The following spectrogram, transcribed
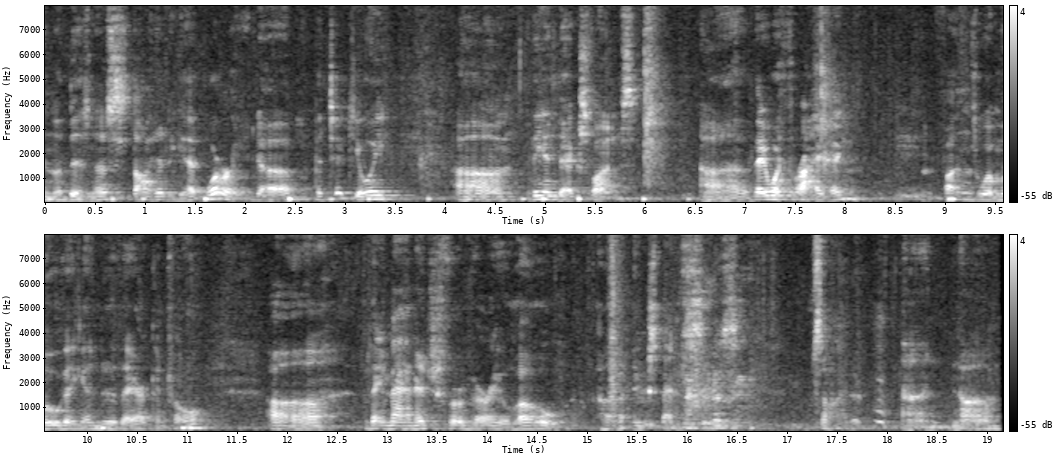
in the business started to get worried, uh, particularly um, the index funds. Uh, they were thriving. Funds were moving into their control. Uh, they managed for very low uh, expenses. So, and, um,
